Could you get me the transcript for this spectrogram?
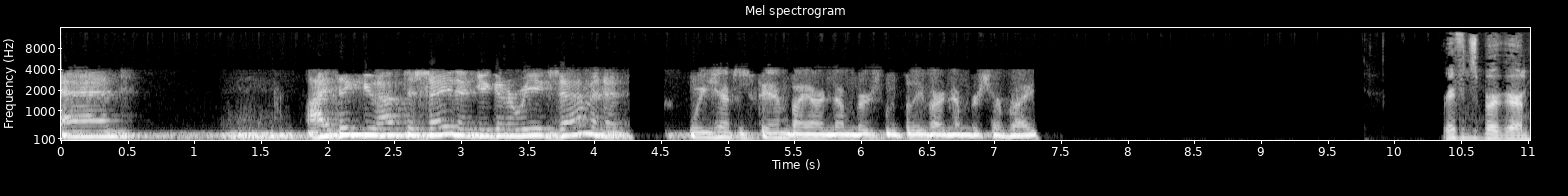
And I think you have to say that you're going to re examine it. We have to stand by our numbers. We believe our numbers are right. Raffensperger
